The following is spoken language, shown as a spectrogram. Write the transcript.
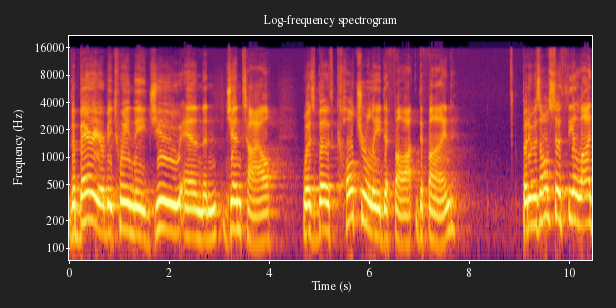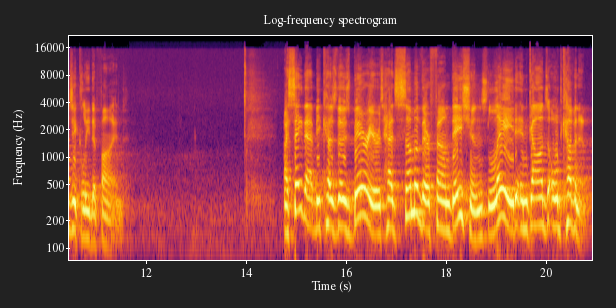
The barrier between the Jew and the Gentile was both culturally defi- defined, but it was also theologically defined. I say that because those barriers had some of their foundations laid in God's old covenant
